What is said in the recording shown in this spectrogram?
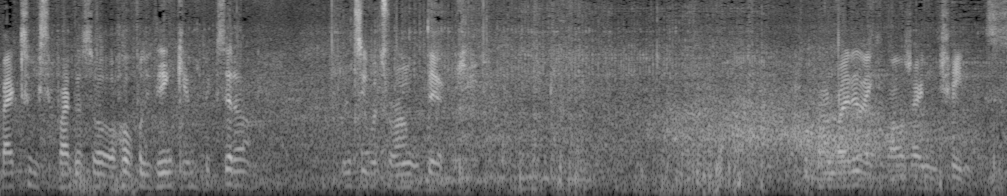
back to Visipata so hopefully they can fix it up and see what's wrong with it. I'm riding like if I was riding chainless.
